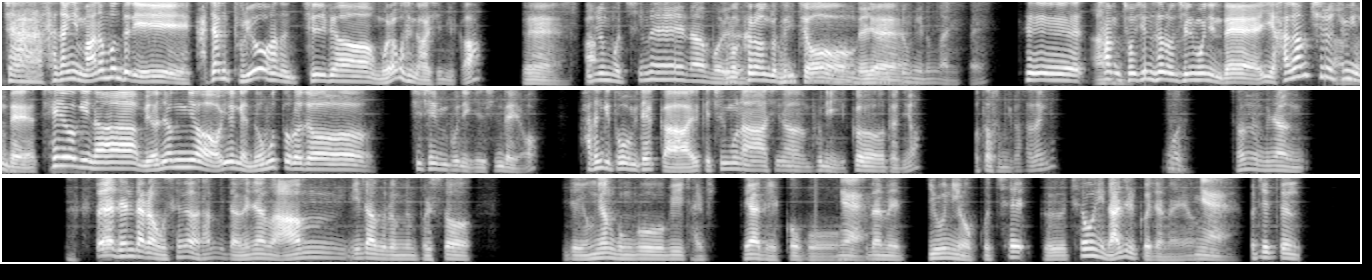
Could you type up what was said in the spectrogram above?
자, 사장님, 많은 분들이 가장 두려워하는 질병 뭐라고 생각하십니까? 예. 아, 요즘 뭐 치매나 뭐 뭐 이런 그런 것도 중풍, 있죠. 뇌졸중 이런 거 아닐까요? 그, 참 아. 조심스러운 질문인데, 이 항암 치료 아, 중인데, 체력이나 면역력, 이런 게 너무 떨어져 지신 분이 계신데요. 받은 게 도움이 될까? 이렇게 질문하시는 분이 있거든요. 어떻습니까, 사장님? 뭐 저는 그냥 써야 된다라고 생각을 합니다. 왜냐하면 암이다 그러면 벌써 이제 영양 공급이 잘 돼야 될 거고, 예. 그다음에 기운이 없고 체, 그 체온이 낮을 거잖아요. 예. 어쨌든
